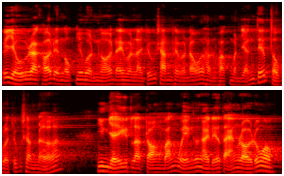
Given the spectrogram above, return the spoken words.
ví dụ ra khỏi địa ngục như mình ngồi ở đây mình là chúng sanh thì mình đâu có thành Phật, mình vẫn tiếp tục là chúng sanh nữa. Nhưng vậy là tròn bản nguyện của ngài địa tạng rồi, đúng không?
